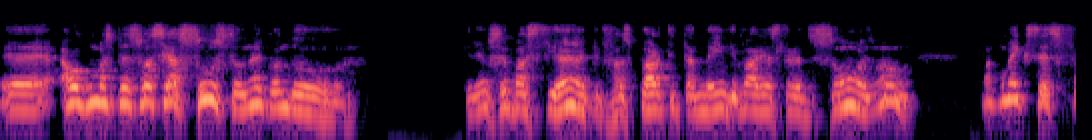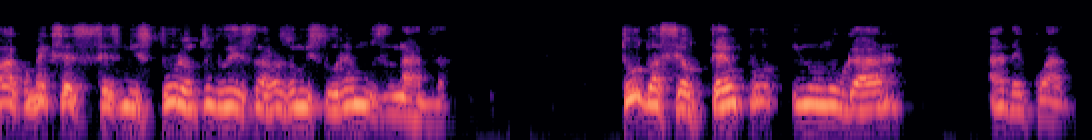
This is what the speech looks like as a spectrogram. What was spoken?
É, algumas pessoas se assustam, né, quando que nem o Sebastião, que faz parte também de várias tradições. Mas como é que vocês fazem? Como é que vocês, vocês misturam tudo isso? Não, nós não misturamos nada. Tudo a seu tempo e no lugar adequado.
